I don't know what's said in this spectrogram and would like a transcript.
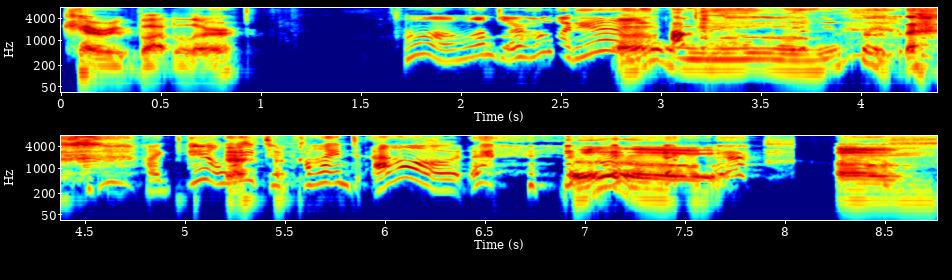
Kerry Butler. Oh, I wonder who it is. Oh, I can't wait to find out. oh. Um,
